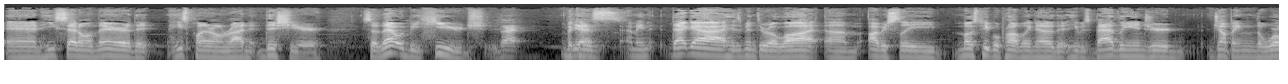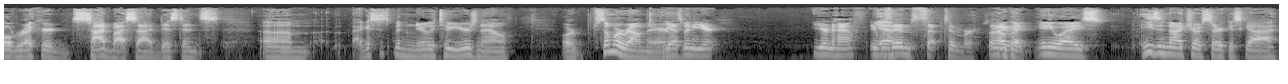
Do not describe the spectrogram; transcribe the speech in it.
and he said on there that he's planning on riding it this year. So that would be huge. that because yes, I mean that guy has been through a lot. Um, obviously, most people probably know that he was badly injured jumping the world record side by side distance. Um, I guess it's been nearly two years now, or somewhere around there. yeah, it's been a year, year and a half. It was in September. So anyway, Okay. Anyways, he's a Nitro Circus guy.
